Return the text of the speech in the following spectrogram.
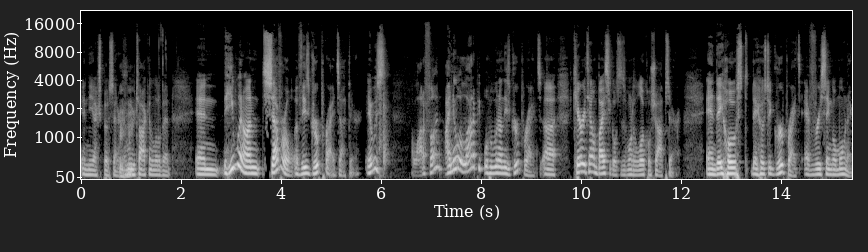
in the expo center, and we were talking a little bit, and he went on several of these group rides out there. It was a lot of fun. I knew a lot of people who went on these group rides. Uh, Carytown Bicycles is one of the local shops there, and they host they hosted group rides every single morning.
